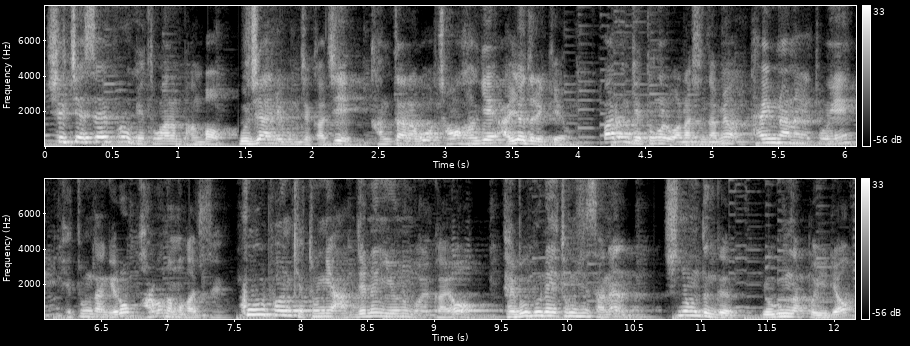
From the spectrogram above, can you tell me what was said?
실제 셀프로 개통하는 방법, 무제한 요금제까지 간단하고 정확하게 알려드릴게요. 빠른 개통을 원하신다면 타임라인을 통해 개통 단계로 바로 넘어가 주세요. 쿠브폰 개통이 안 되는 이유는 뭘까요? 대부분의 통신사는 신용등급, 요금 납부 이력,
